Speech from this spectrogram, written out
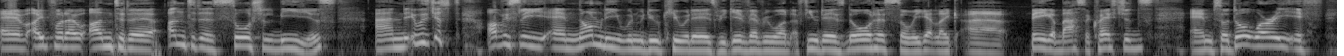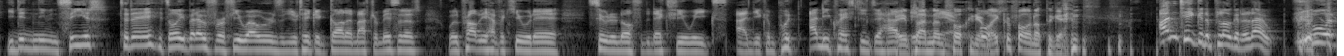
um, I put out onto the onto the social medias, and it was just obviously. Um, normally, when we do Q and A's, we give everyone a few days' notice, so we get like a big a mass of questions. Um, so don't worry if you didn't even see it today. It's only been out for a few hours, and you're thinking, "God, I'm after missing it." We'll probably have a Q and A soon enough in the next few weeks, and you can put any questions you have. Are you in planning on there. fucking your But- microphone up again? I'm thinking of plugging it out. But,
